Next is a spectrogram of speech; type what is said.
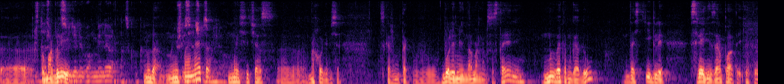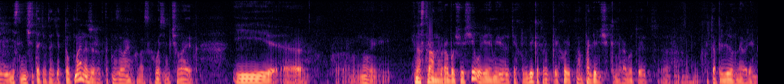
э, что Даже могли... присудили вам миллиард, насколько? Ну да, но несмотря на это, миллионов. мы сейчас э, находимся, скажем так, в более-менее нормальном состоянии. Мы в этом году достигли средней зарплаты, это если не считать вот этих топ-менеджеров, так называемых, у нас их 8 человек, и э, ну, иностранную рабочую силу, я имею в виду тех людей, которые приходят к нам паденщиками, работают э, какое-то определенное время,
